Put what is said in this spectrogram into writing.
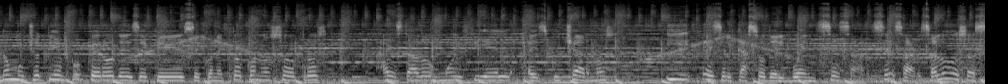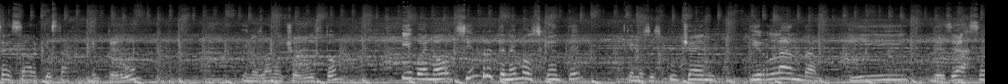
no mucho tiempo, pero desde que se conectó con nosotros ha estado muy fiel a escucharnos y es el caso del buen César. César, saludos a César que está en Perú y nos da mucho gusto. Y bueno, siempre tenemos gente que nos escucha en Irlanda y desde hace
